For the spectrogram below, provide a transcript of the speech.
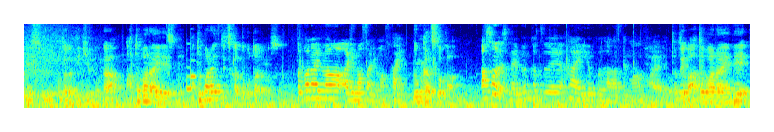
上げすることができるのが後払いですね。後払いって使ったことあります？後払いはありますあります。はい。分割とか？あそうですね。分割ではいよく払ってます。はい、例えば後払いで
